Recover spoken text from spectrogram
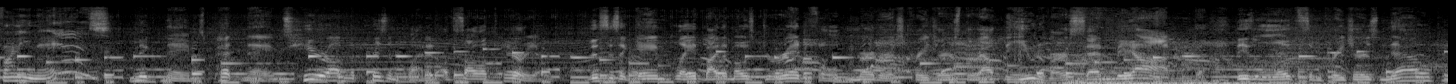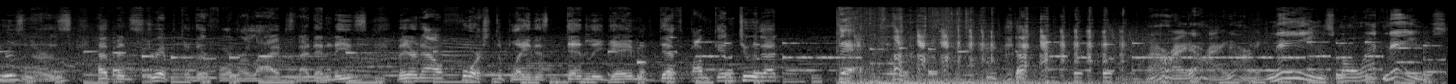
Funny names? Nicknames, pet names, here on the prison planet of Solitarium. This is a game played by the most dreadful, murderous creatures throughout the universe and beyond. These loathsome creatures, now prisoners, have been stripped of their former lives and identities. They are now forced to play this deadly game of Death Pumpkin to the death. All right, all right, all right. Names, Moloch, names.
